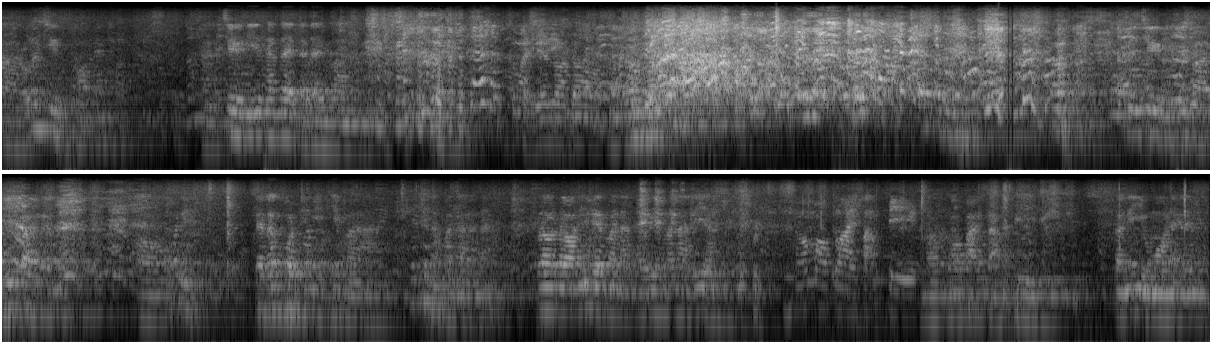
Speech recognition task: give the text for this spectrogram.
ฟาโรสชื่อพราะนะอ่ชื่อนี้ท่านได้แต่ใดมาสมัยเรียนรอดอไม่ชื่อมีที่มาที่ไปนะ อ๋อนี่แต่ละคนที่มีที่มาไม่ใช่ธรรมดานะรอดอนี่เรียนมานานไอเรียนมานานหรือยังก็มปลายสามปีมมปลายสามปี ตอนนี้อยู่มไหนแล้วเนี่ย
